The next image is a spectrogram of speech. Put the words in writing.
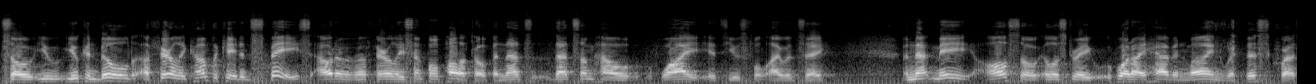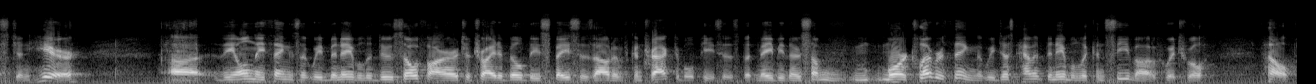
So you, you can build a fairly complicated space out of a fairly simple polytope, and that's, that's somehow why it's useful, I would say. And that may also illustrate what I have in mind with this question here. Uh, the only things that we've been able to do so far are to try to build these spaces out of contractible pieces, but maybe there's some m- more clever thing that we just haven't been able to conceive of, which will help.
